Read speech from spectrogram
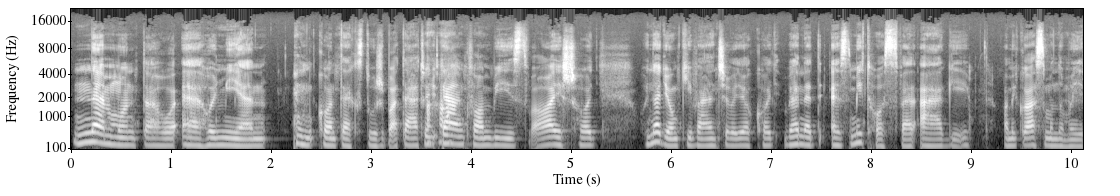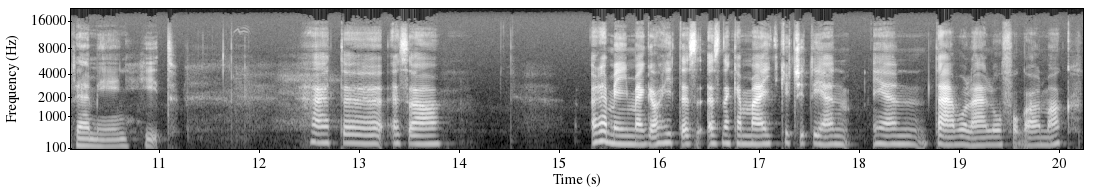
Nem mondta el, hogy milyen kontextusba, tehát, hogy Aha. ránk van bízva, és hogy, hogy nagyon kíváncsi vagyok, hogy benned ez mit hoz fel, Ági, amikor azt mondom, hogy remény, hit. Hát ez a remény meg a hit, ez, ez nekem már egy kicsit ilyen, ilyen távolálló fogalmak.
